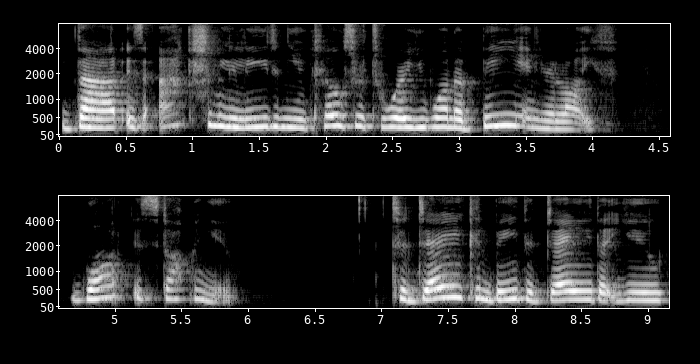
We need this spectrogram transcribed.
that is actually leading you closer to where you want to be in your life. What is stopping you? Today can be the day that you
